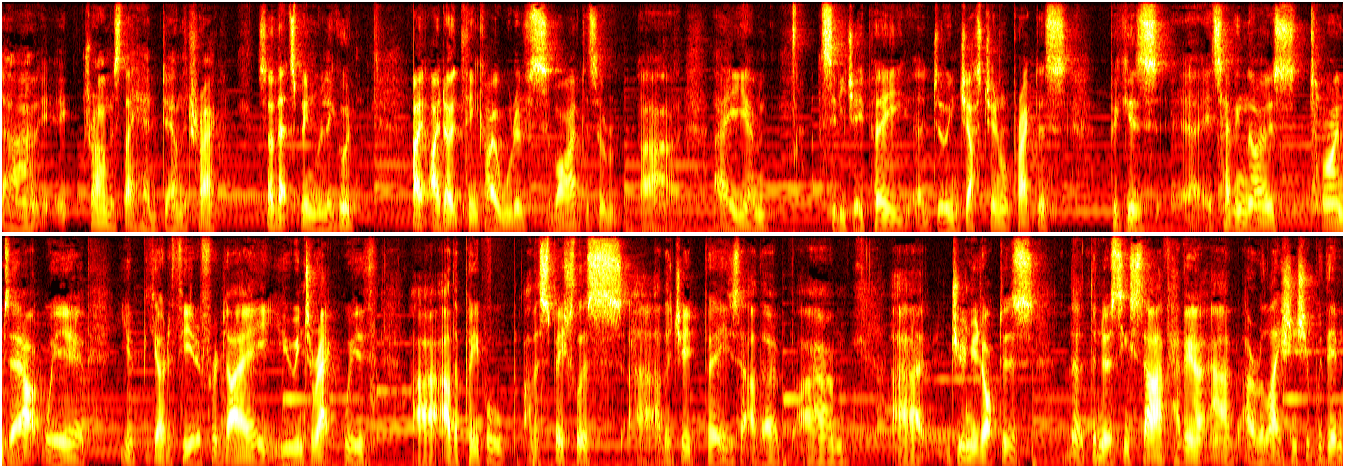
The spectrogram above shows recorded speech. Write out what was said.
uh, dramas they had down the track. So that's been really good. I, I don't think I would have survived as a, uh, a um, city GP uh, doing just general practice because uh, it's having those times out where you go to theatre for a day, you interact with uh, other people, other specialists, uh, other GPs, other um, uh, junior doctors, the, the, nursing staff, having a, a, relationship with them.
